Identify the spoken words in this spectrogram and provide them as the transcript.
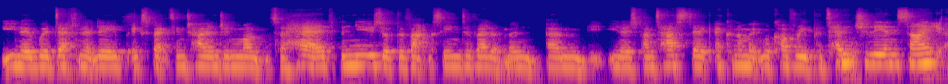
you know we're definitely expecting challenging months ahead, the news of the vaccine development, um, you know, is fantastic. Economic recovery potentially in sight, yeah.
